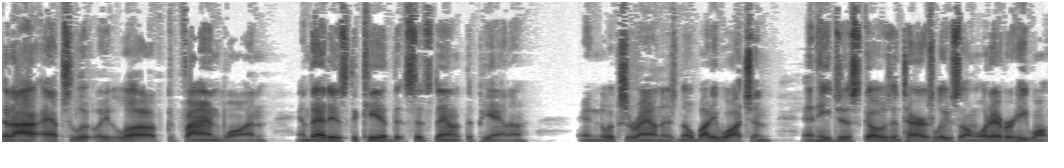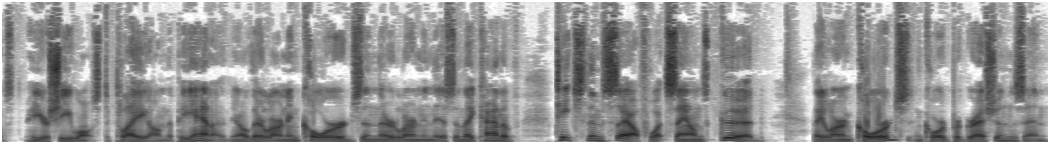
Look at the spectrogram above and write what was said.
that I absolutely love to find one, and that is the kid that sits down at the piano and looks around. There's nobody watching, and he just goes and tears loose on whatever he wants, he or she wants to play on the piano. You know, they're learning chords and they're learning this, and they kind of teach themselves what sounds good. They learn chords and chord progressions, and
